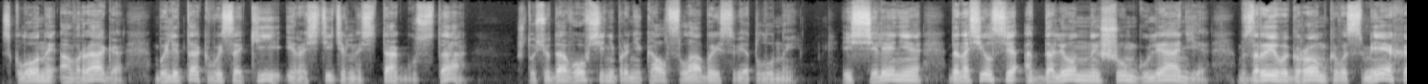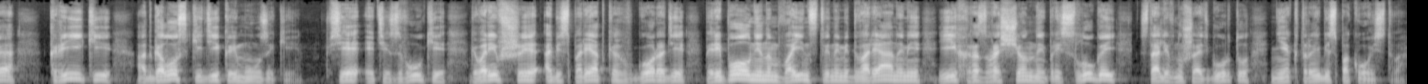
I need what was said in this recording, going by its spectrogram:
Склоны оврага были так высоки и растительность так густа, что сюда вовсе не проникал слабый свет луны. Из селения доносился отдаленный шум гулянья, взрывы громкого смеха, крики, отголоски дикой музыки. Все эти звуки, говорившие о беспорядках в городе, переполненном воинственными дворянами и их развращенной прислугой, стали внушать Гурту некоторое беспокойство.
